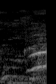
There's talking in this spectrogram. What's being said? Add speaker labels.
Speaker 1: Who's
